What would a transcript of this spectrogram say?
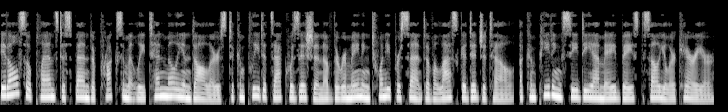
It also plans to spend approximately $10 million to complete its acquisition of the remaining 20% of Alaska Digitel, a competing CDMA-based cellular carrier.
